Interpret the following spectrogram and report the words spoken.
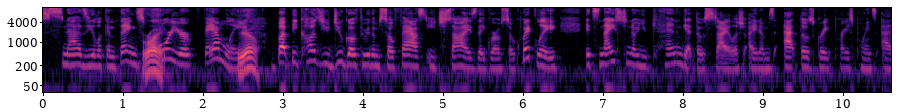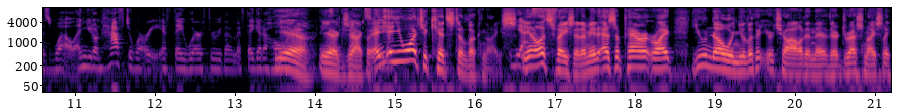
snazzy looking things. Right. for your family Yeah. but because you do go through them so fast each size they grow so quickly it's nice to know you can get those stylish items at those great price points as well and you don't have to worry if they wear through them if they get a hole Yeah, them, yeah, like exactly. So And, you- and you want your kids to look nice. You know, let's face it. I mean, as a parent, right, you know when you look at your child and they're, they're dressed nicely.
